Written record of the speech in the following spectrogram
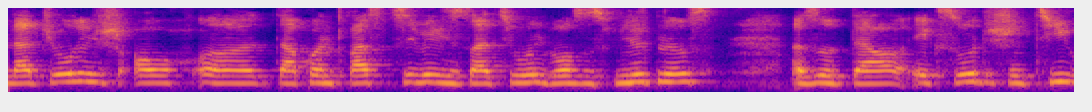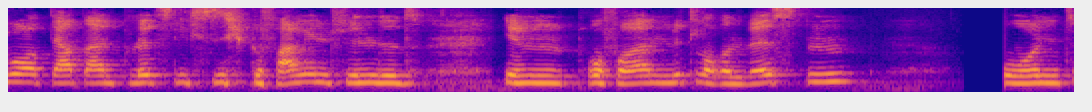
Natürlich auch äh, der Kontrast Zivilisation versus Wildnis. Also der exotische Tiger, der dann plötzlich sich gefangen findet im profanen Mittleren Westen und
